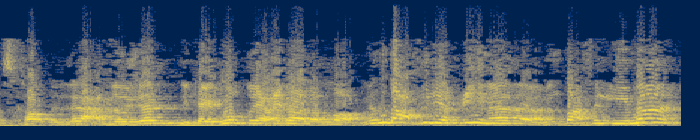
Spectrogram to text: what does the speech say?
إسخاط الله عز وجل لكي ترضي عباد الله. من ضعف اليقين هذا من ضعف الإيمان.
